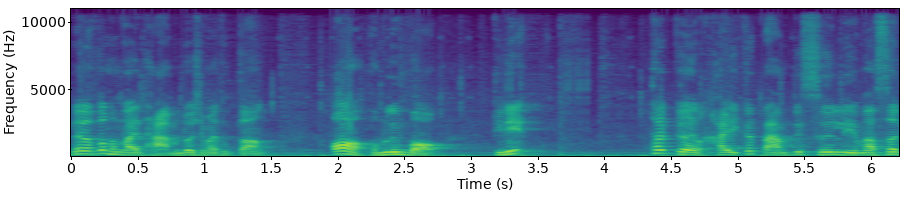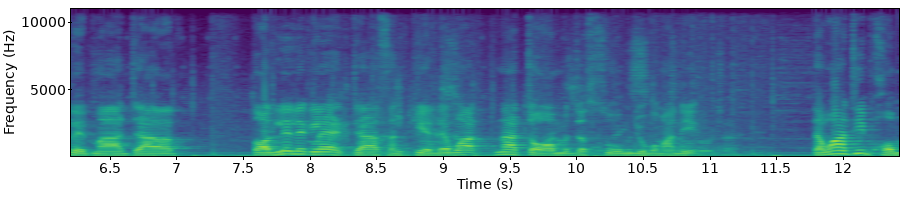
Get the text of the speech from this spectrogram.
แล้วเราต้องทำลายฐานมันด้วยใช่ไหมถูกต้องอ้อผมลืมบอก ทีนี้ ถ้าเกิดใครก็ตามที่ซื้อรีมาสเตอร์เลตมาจะตอนเล่นแรกๆ จะสังเกตได้ว่าหน้าจอมันจะซูมอยู่ประมาณนี้ แต่ว่าที่ผม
